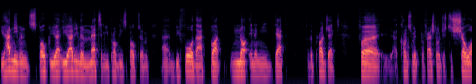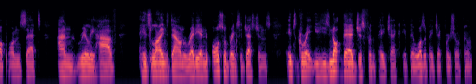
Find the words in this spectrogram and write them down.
you hadn't even spoke, you, you hadn't even met him. You probably spoke to him uh, before that, but not in any depth for the project. For a consummate professional just to show up on set and really have his lines down ready and also bring suggestions. It's great. He's not there just for the paycheck, if there was a paycheck for a short film,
